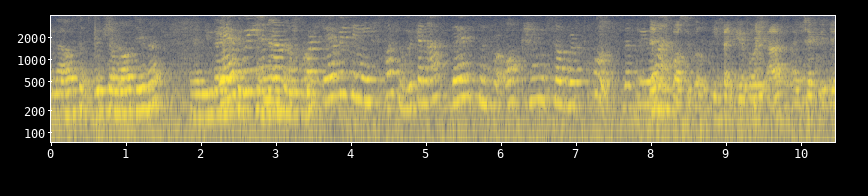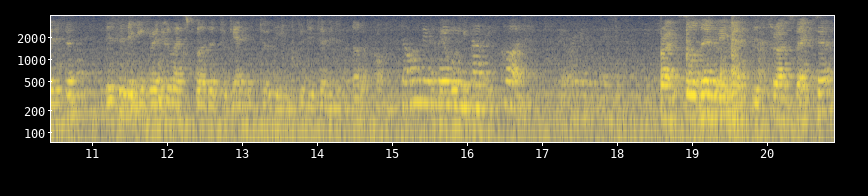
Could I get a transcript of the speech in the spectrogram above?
analysis with the raw data? And you guys can Every, and present the uh, of course, results? everything is possible. We can ask Denison for all kinds of reports that we want. That is possible. In fact, you have already asked, I checked with Edison. They said they can granularize further to get into the, to determine it, but not a problem. The only They're thing working is on that it. it costs the organizations. Right, so then we have the trust factor,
